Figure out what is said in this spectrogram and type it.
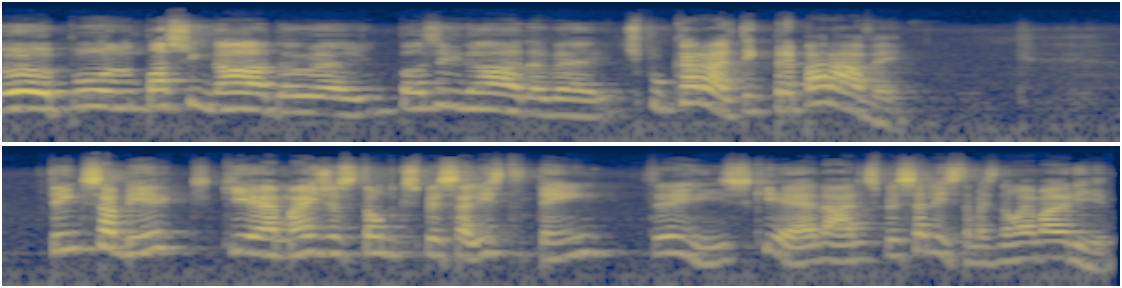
ah, pô, não passo em nada, velho, não passo em nada, velho. Tipo, caralho, tem que preparar, velho. Tem que saber que é mais gestão do que especialista, tem trainees que é na área de especialista, mas não é a maioria.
